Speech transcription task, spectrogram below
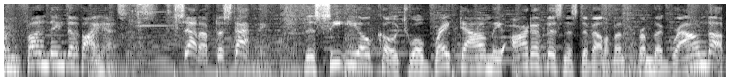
From funding to finances, setup to staffing, the CEO coach will break down the art of business development from the ground up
